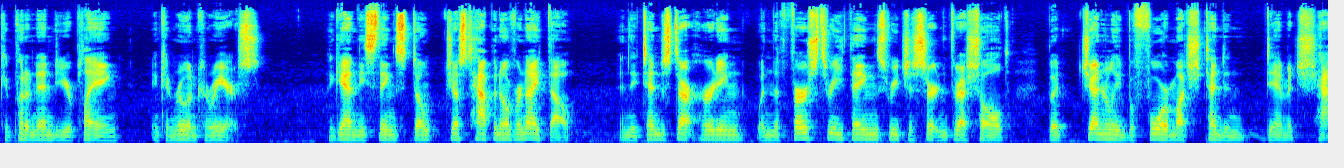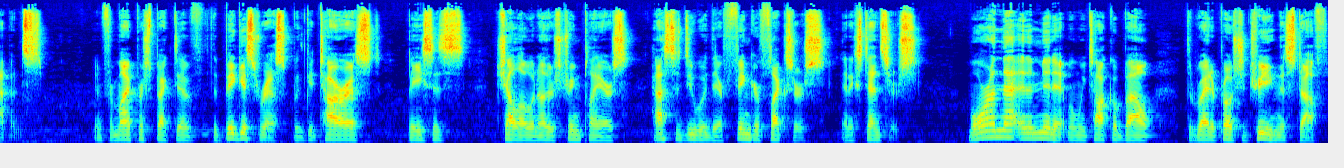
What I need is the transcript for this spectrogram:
can put an end to your playing and can ruin careers. Again, these things don't just happen overnight, though, and they tend to start hurting when the first three things reach a certain threshold, but generally before much tendon damage happens. And from my perspective, the biggest risk with guitarists, bassists, cello, and other string players has to do with their finger flexors and extensors. More on that in a minute when we talk about the right approach to treating this stuff.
